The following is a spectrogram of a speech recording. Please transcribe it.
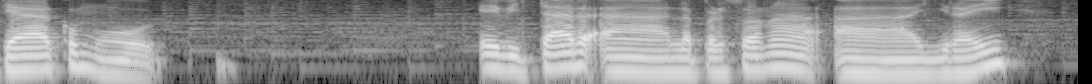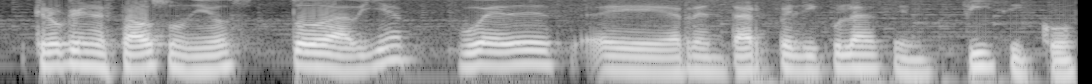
ya como evitar a la persona a ir ahí. Creo que en Estados Unidos todavía puedes eh, rentar películas en físico.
